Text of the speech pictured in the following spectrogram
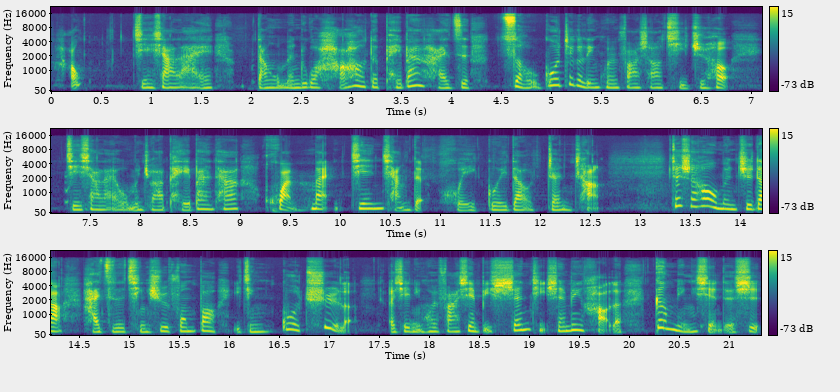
好，接下来，当我们如果好好的陪伴孩子走过这个灵魂发烧期之后，接下来，我们就要陪伴他缓慢、坚强的回归到正常。这时候，我们知道孩子的情绪风暴已经过去了，而且你会发现，比身体生病好了更明显的是，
